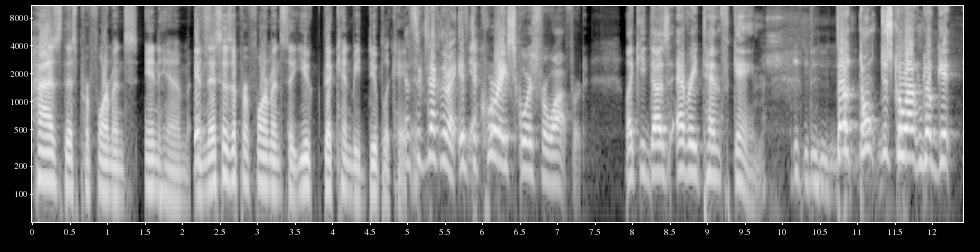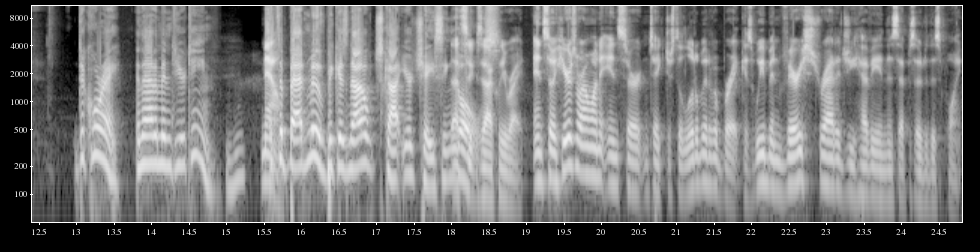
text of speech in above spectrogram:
has this performance in him, If- and this is a performance that you that can be duplicated." That's exactly right. If Yeah. Doucouré scores for Watford, like he does every tenth game, don't don't just go out and go get Doucouré and add him into your team. Mm-hmm. Now, It's a bad move because now Scott, you're chasing That's goals. exactly right. And so here's where I want to insert and take just a little bit of a break because we've been very strategy heavy in this episode to this point.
